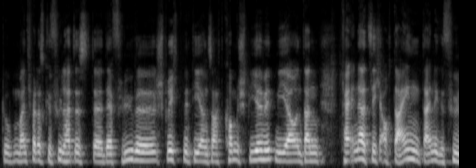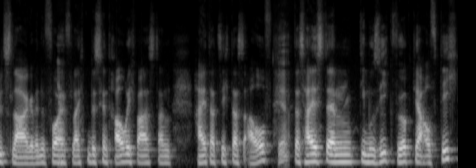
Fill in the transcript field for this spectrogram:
du manchmal das Gefühl hattest, der, der, Flügel spricht mit dir und sagt, komm, spiel mit mir. Und dann verändert sich auch dein, deine Gefühlslage. Wenn du vorher vielleicht ein bisschen traurig warst, dann heitert sich das auf. Ja. Das heißt, ähm, die Musik wirkt ja auf dich.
